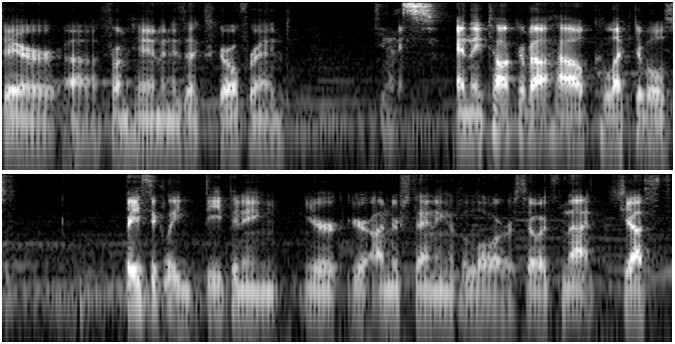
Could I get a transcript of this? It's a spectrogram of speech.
there uh, from him and his ex-girlfriend Yes. and they talk about how collectibles basically deepening your your understanding of the lore so it's not just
